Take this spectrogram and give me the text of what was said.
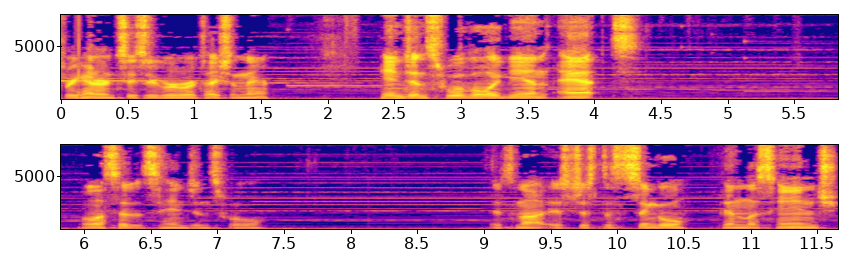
360 degree rotation there. Hinge and swivel again at. Well, I said it's hinge and swivel. It's not. It's just a single pinless hinge.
